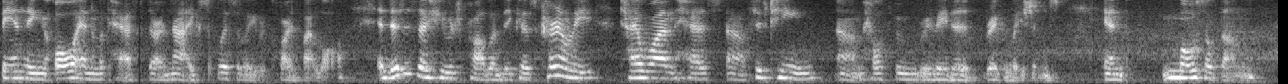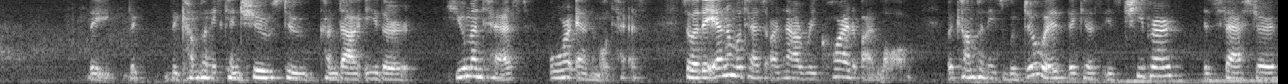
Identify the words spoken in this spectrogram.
banning all animal tests that are not explicitly required by law. And this is a huge problem because currently Taiwan has uh, 15 um, health food related regulations, and most of them, the, the, the companies can choose to conduct either human tests or animal tests. So the animal tests are not required by law, but companies would do it because it's cheaper, it's faster,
